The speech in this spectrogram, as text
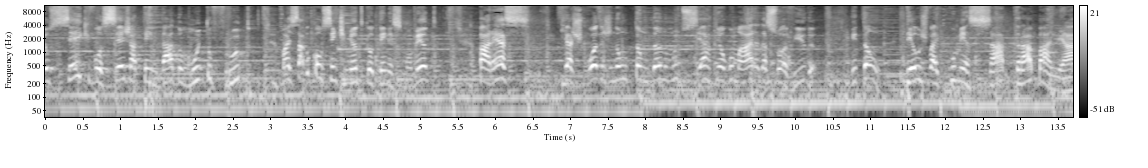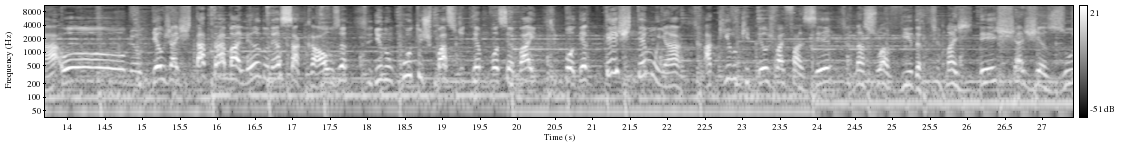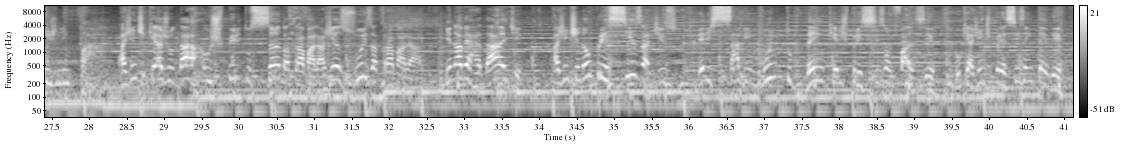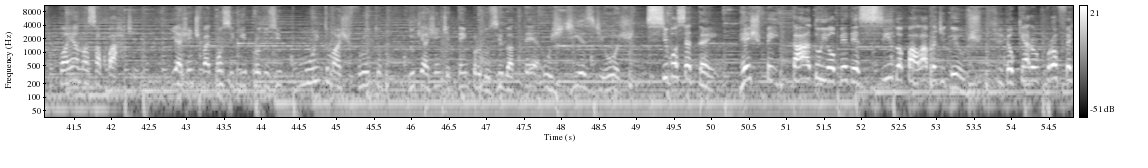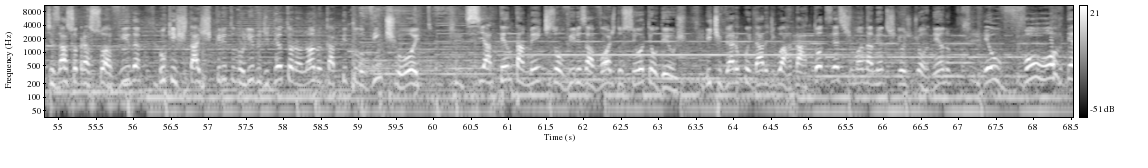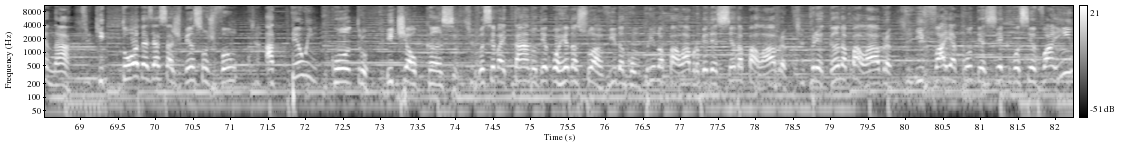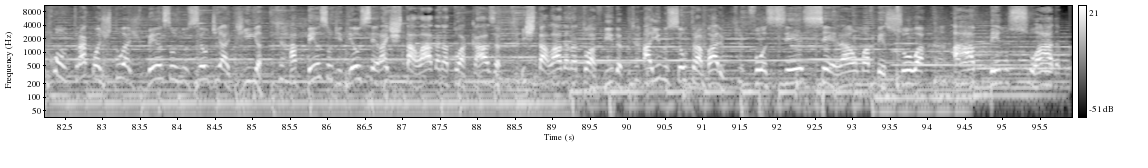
Eu sei que você já tem dado muito fruto, mas sabe qual o sentimento que eu tenho nesse momento? Parece que as coisas não estão dando muito certo em alguma área da sua vida. Então, Deus vai começar a trabalhar. Oh, meu Deus, já está trabalhando nessa causa e num curto espaço de tempo você vai poder testemunhar aquilo que Deus vai fazer na sua vida. Mas deixa Jesus limpar. A gente quer ajudar o Espírito Santo a trabalhar, Jesus a trabalhar. E na verdade, a gente não precisa disso. Eles sabem muito bem o que eles precisam fazer. O que a gente precisa entender, qual é a nossa parte. E a gente vai conseguir produzir muito mais fruto do que a gente tem produzido até os dias de hoje. Se você tem respeitado e obedecido a palavra de Deus, eu quero profetizar sobre a sua vida o que está escrito no livro de Deuteronômio, capítulo 28. Se atentamente ouvires a voz do Senhor teu Deus e tiver o cuidado de guardar todos esses mandamentos que hoje te ordeno, eu vou ordenar que todas essas bênçãos vão a teu encontro e te alcance. Você vai estar no decorrer da sua vida cumprindo a palavra, obedecendo a palavra, pregando a palavra e vai acontecer que você vai encontrar com as tuas bênçãos no seu dia a dia. A bênção de Deus será instalada na tua casa, instalada na tua vida, aí no seu trabalho. Você será uma pessoa abençoada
